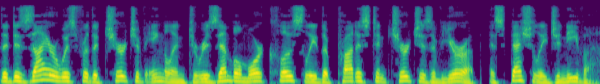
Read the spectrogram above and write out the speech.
The desire was for the Church of England to resemble more closely the Protestant churches of Europe, especially Geneva.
